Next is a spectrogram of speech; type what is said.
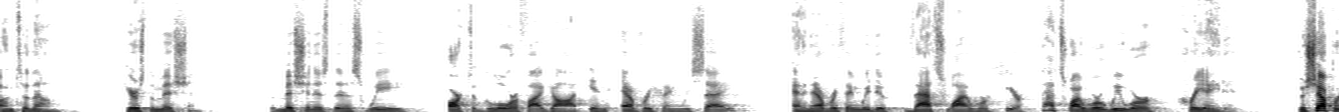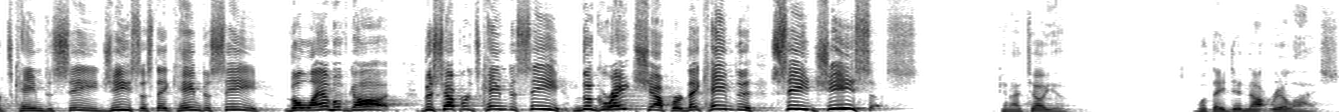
unto them. Here's the mission the mission is this we are to glorify God in everything we say and in everything we do. That's why we're here. That's why we're, we were created. The shepherds came to see Jesus, they came to see the Lamb of God. The shepherds came to see the great shepherd. They came to see Jesus. Can I tell you, what they did not realize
